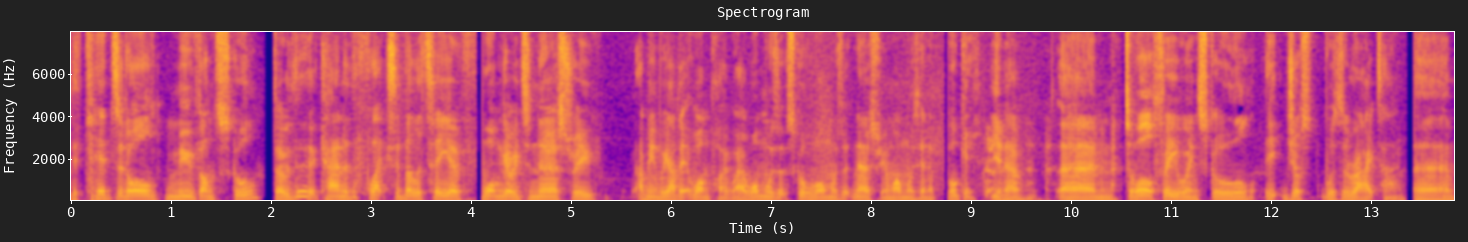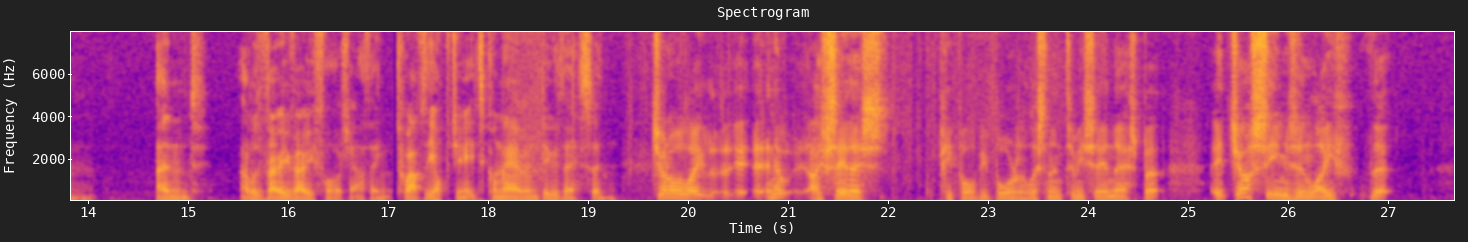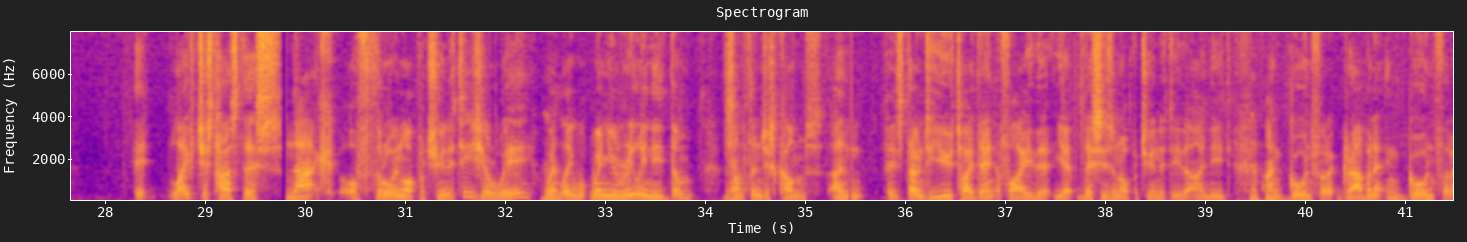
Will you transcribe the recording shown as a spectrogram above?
the kids had all moved on to school. So the kind of the flexibility of one going to nursery. I mean, we had it at one point where one was at school, one was at nursery, and one was in a buggy, you know. Um, so all three were in school. It just was the right time. Um, and I was very, very fortunate, I think, to have the opportunity to come here and do this. And Do you know, like, and I say this, people will be bored of listening to me saying this, but it just seems in life it life just has this knack of throwing opportunities your way. When, mm. like when you really need them, Yeah. something just comes, and it's down to you to identify that. Yep, this is an opportunity that I need, mm-hmm. and going for it, grabbing it, and going for it.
